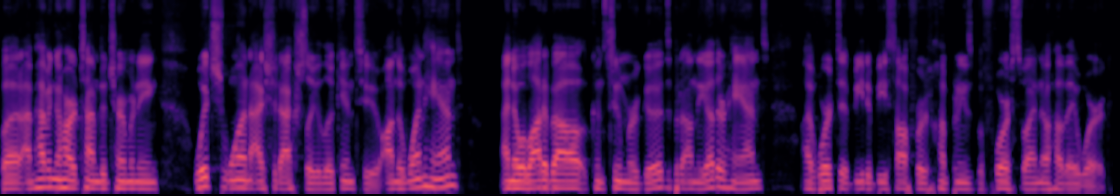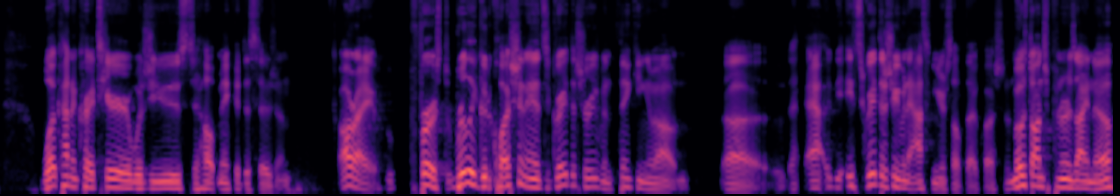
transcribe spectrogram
but I'm having a hard time determining which one I should actually look into. On the one hand, I know a lot about consumer goods, but on the other hand, I've worked at B2B software companies before, so I know how they work. What kind of criteria would you use to help make a decision? All right. First, really good question. And it's great that you're even thinking about uh, it's great that you're even asking yourself that question. Most entrepreneurs I know,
